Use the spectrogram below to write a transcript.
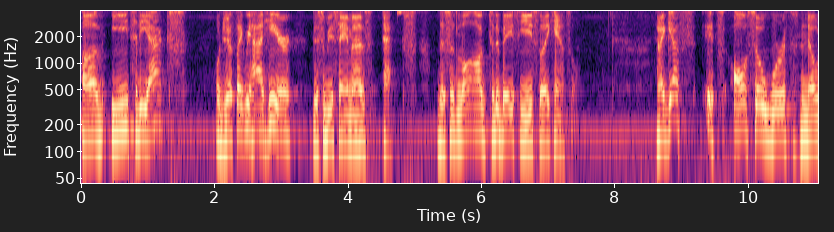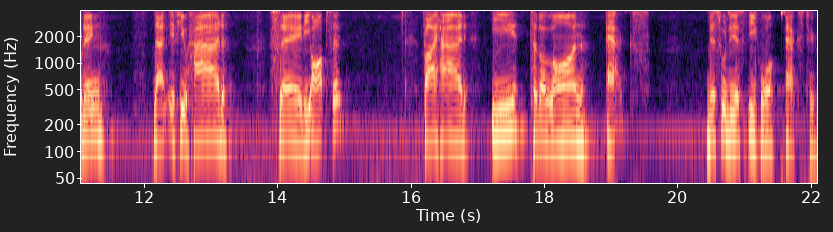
of e to the x, well, just like we had here, this would be the same as x. This is log to the base e, so they cancel. And I guess it's also worth noting that if you had, say, the opposite, if I had e to the ln x, this would just equal x2.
